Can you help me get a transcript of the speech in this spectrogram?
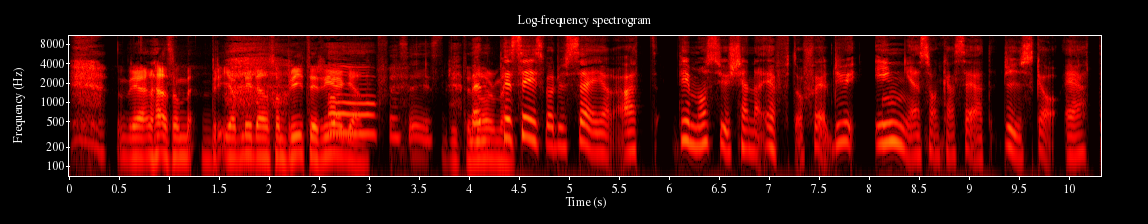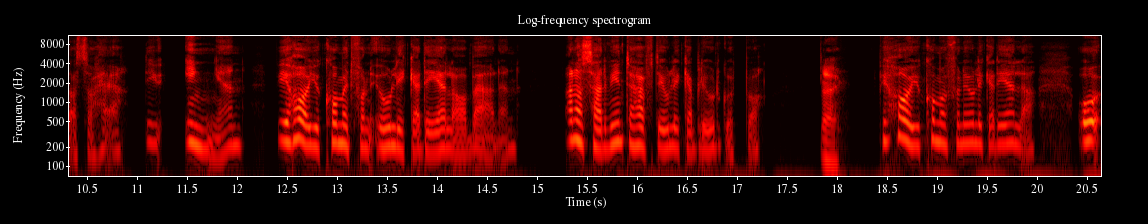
ACAST. Jag blir den, här som, jag blir den som bryter regeln. Ja, precis. Bryter Men normen. precis vad du säger att vi måste ju känna efter själv. Det är ju ingen som kan säga att du ska äta så här. Det är ju ingen. Vi har ju kommit från olika delar av världen. Annars hade vi inte haft olika blodgrupper. Nej. Vi har ju kommit från olika delar. Och,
